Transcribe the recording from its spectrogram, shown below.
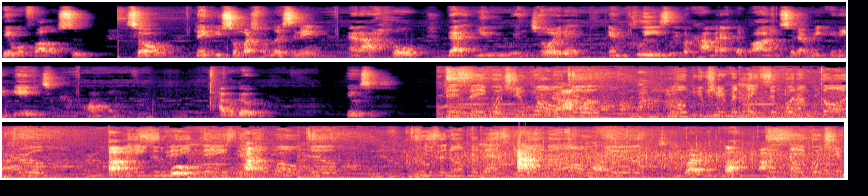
they will follow suit. So thank you so much for listening. And I hope that you enjoyed it. And please leave a comment at the bottom so that we can engage. Um, have a good one. Deuces. This ain't what you want, do. Hope you can relate to what I'm going through. Uh, ain't too many things that I won't do. Cruising on Pulaski, my own view. Right. Ah, ah. Say what you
